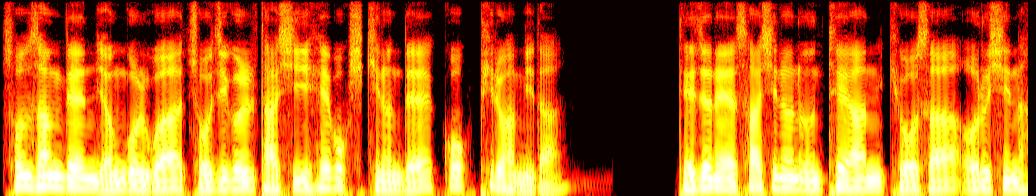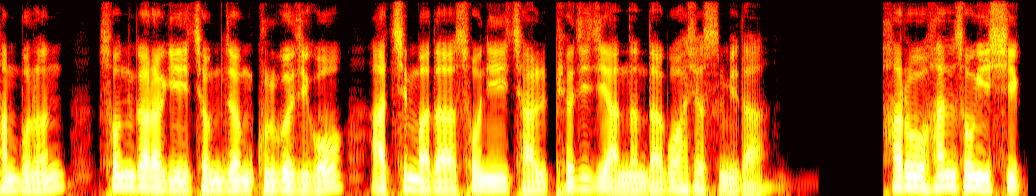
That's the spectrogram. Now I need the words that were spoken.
손상된 연골과 조직을 다시 회복시키는데 꼭 필요합니다. 대전에 사시는 은퇴한 교사 어르신 한 분은 손가락이 점점 굵어지고 아침마다 손이 잘 펴지지 않는다고 하셨습니다. 하루 한 송이씩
